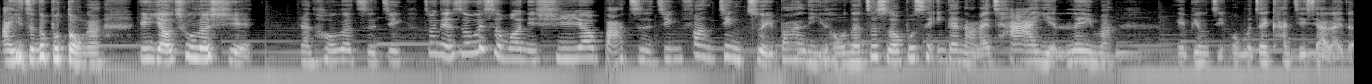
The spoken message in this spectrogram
阿姨真的不懂啊！给咬出了血。染红了纸巾，重点是为什么你需要把纸巾放进嘴巴里头呢？这时候不是应该拿来擦眼泪吗？也，不用紧，我们再看接下来的。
